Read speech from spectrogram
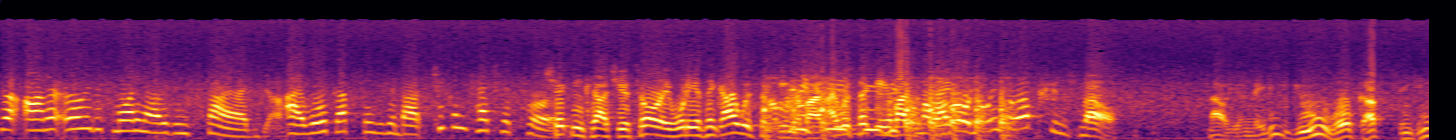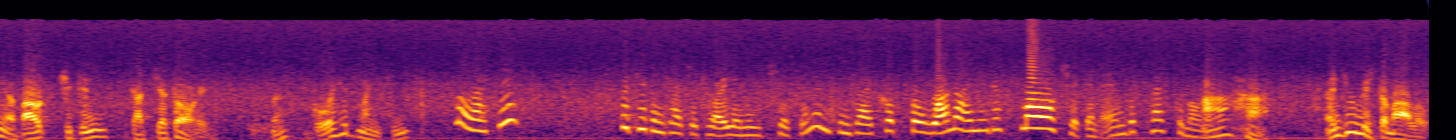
Your Honor, early this morning I was inspired. Yeah. I woke up thinking about chicken cacciatore. Chicken cacciatore. What do you think I was thinking about? I was thinking about Mr. Marlowe, oh, no interruptions now. Now, young lady, you woke up thinking about chicken cacciatore. Well, go ahead, Mikey. Well, that's it. For chicken cacciatore, you need chicken, and since I cook for one, I need a small chicken. End of testimony. Aha. And you, Mr. Marlowe?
